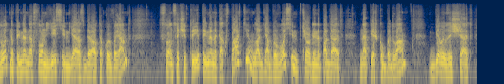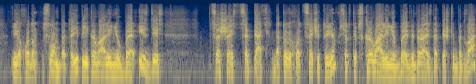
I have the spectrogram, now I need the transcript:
Ну вот, например, на слон e7 я разбирал такой вариант слон c4, примерно как в партии, ладья b8, черные нападают на пешку b2, белые защищают ее ходом. Слон b3, перекрывая линию b, и здесь c6, c5, готовя ход c4, все-таки вскрывая линию b добираясь до пешки b2,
